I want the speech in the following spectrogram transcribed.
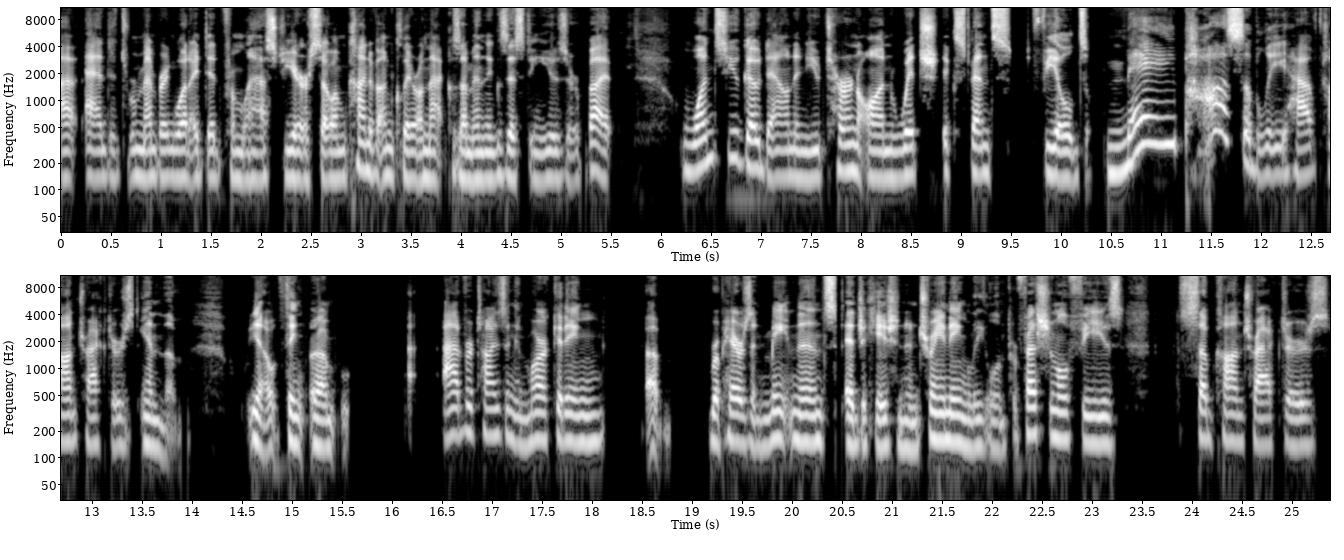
Uh, and it's remembering what I did from last year. So I'm kind of unclear on that because I'm an existing user. But once you go down and you turn on which expense fields may possibly have contractors in them. You know, think um, advertising and marketing, uh, repairs and maintenance, education and training, legal and professional fees, subcontractors,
